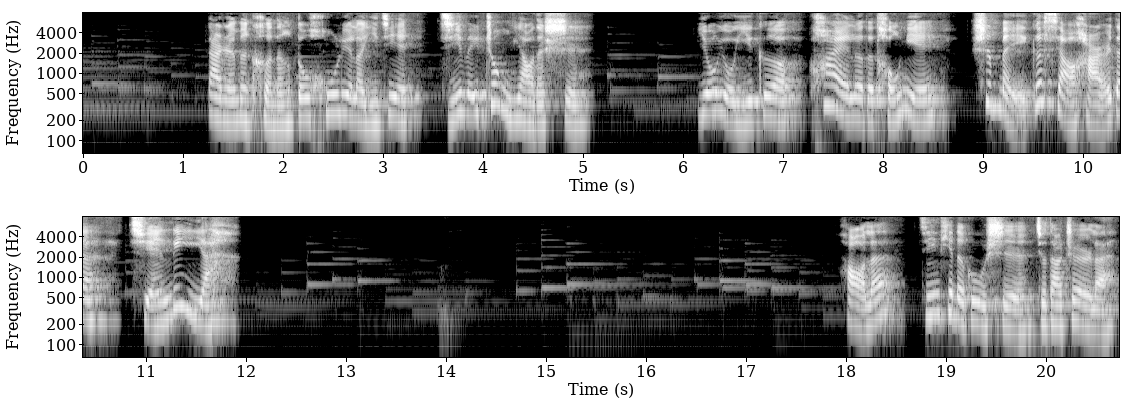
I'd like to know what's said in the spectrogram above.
大人们可能都忽略了一件极为重要的事：拥有一个快乐的童年是每个小孩的权利呀。好了，今天的故事就到这儿了。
